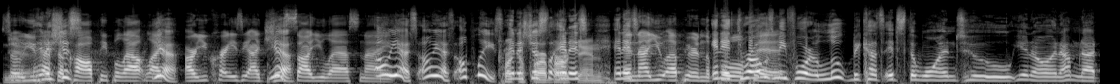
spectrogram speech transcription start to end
So Yeah. you And have to just- call people out like, Yeah. "Are you crazy? I just Yeah. saw you last night." Oh yes, oh yes, oh please. Twerking and it's just for a and it's and And it's now you up here in the pool. and it pulpit. throws me for a loop because it's the ones who you know, and I'm not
